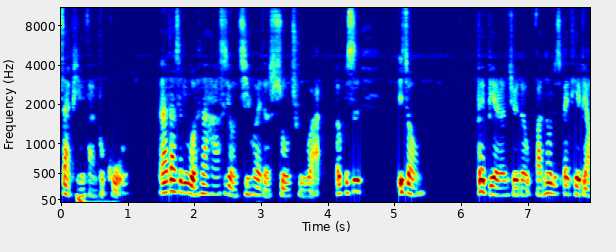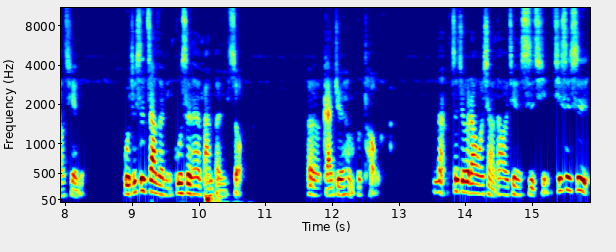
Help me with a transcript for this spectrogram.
再平凡不过，那但是如果是他是有机会的说出来，而不是一种被别人觉得反正就是被贴标签的，我就是照着你故事那个版本走，呃，感觉很不同。那这就让我想到一件事情，其实是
